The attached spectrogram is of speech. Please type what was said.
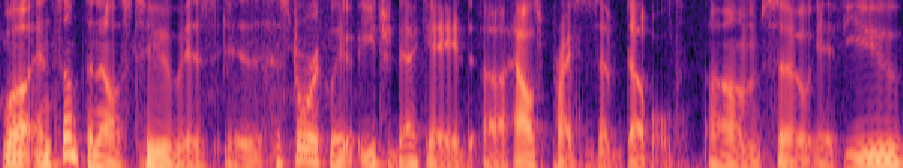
Well, and something else too is, is historically each decade uh, house prices have doubled. Um, so if you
